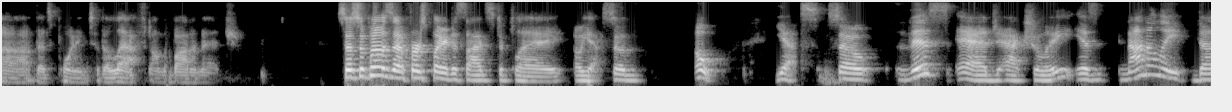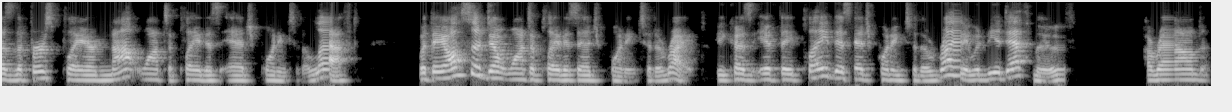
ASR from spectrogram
uh, that's pointing to the left on the bottom edge. So suppose that first player decides to play. Oh yeah. So, oh yes. So this edge actually is not only does the first player not want to play this edge pointing to the left, but they also don't want to play this edge pointing to the right because if they played this edge pointing to the right, it would be a death move around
